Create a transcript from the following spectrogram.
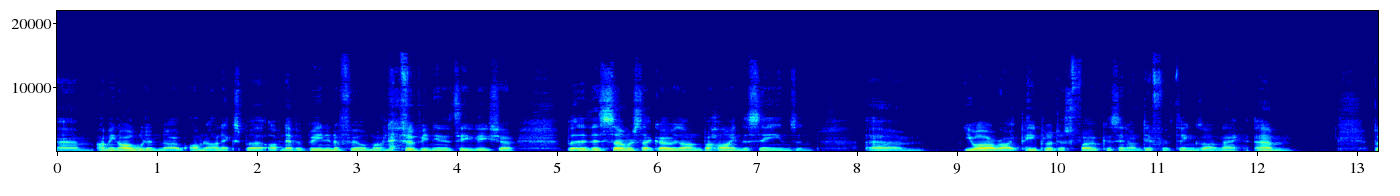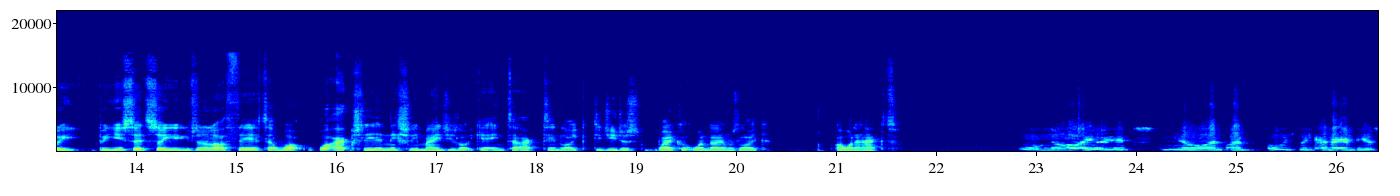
Um, I mean, I wouldn't know. I'm not an expert. I've never been in a film. I've never been in a TV show. but there's so much that goes on behind the scenes, and um, you are right. People are just focusing on different things, aren't they? Um, but but you said so. You, you've done a lot of theatre. What what actually initially made you like get into acting? Like, did you just wake up one day and was like, I want to act? Well, no, it's you know I'm I've always been kind of envious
